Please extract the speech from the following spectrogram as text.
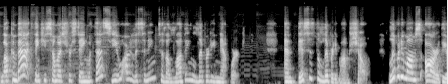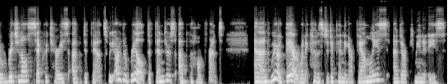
Welcome back. Thank you so much for staying with us. You are listening to the Loving Liberty Network, and this is the Liberty Moms Show. Liberty Moms are the original secretaries of defense. We are the real defenders of the home front, and we are there when it comes to defending our families and our communities.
